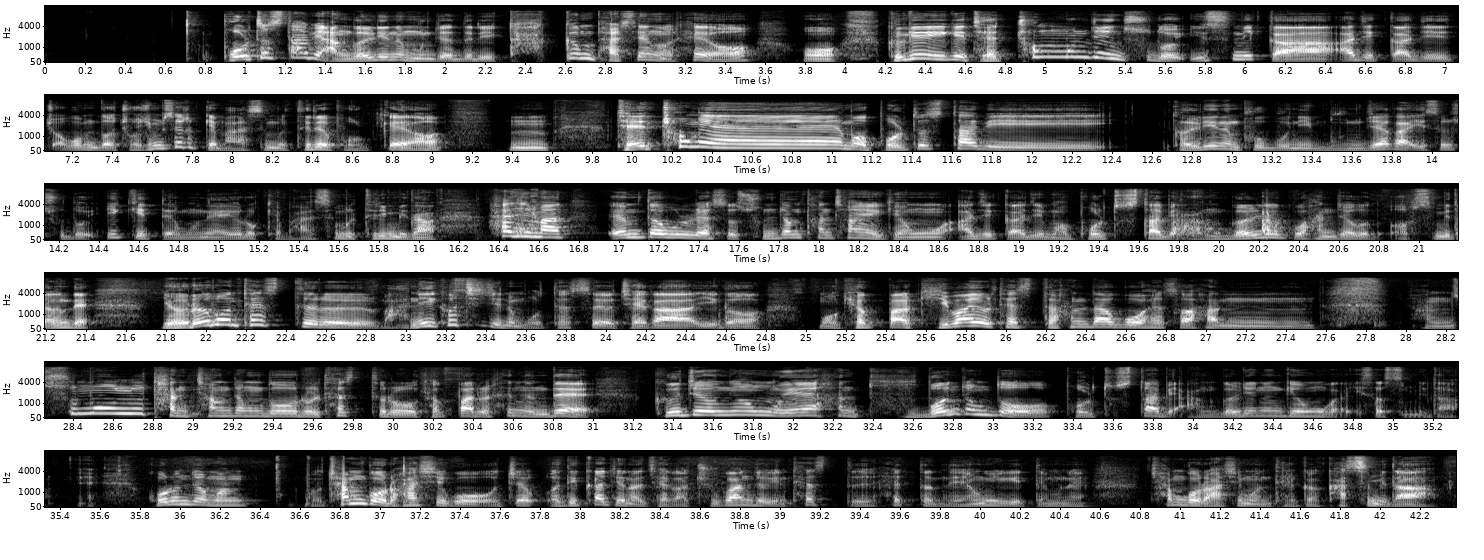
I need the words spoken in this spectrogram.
bolt stop이 안 걸리는 문제들이 가끔 발생을 해요. 어 그게 이게 제총 문제일 수도 있으니까 아직까지 조금 더 조심스럽게 말씀을 드려 볼게요. 음, 제 총에 뭐 bolt stop이 걸리는 부분이 문제가 있을 수도 있기 때문에 이렇게 말씀을 드립니다. 하지만 MWS 순정 탄창의 경우 아직까지 뭐 bolt stop이 안 걸리고 한 적은 없습니다. 근데 여러 번 테스트를 많이 거치지는 못했어요. 제가 이거 뭐 격발 기화율 테스트 한다고 해서 한, 한 20탄창 정도를 테스트로 격발을 했는데 그 경우에 한 두 번 정도 bolt stop이 안 걸리는 경우가 있었습니다. 네, 그런 점은 뭐 참고를 하시고 어디까지나 제가 주관적인 테스트 했던 내용이기 때문에 참고를 하시면 될 것 같습니다.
